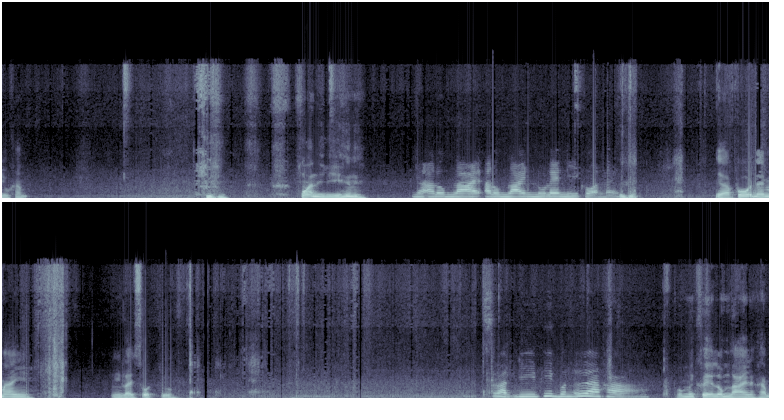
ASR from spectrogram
อยู่ครับร้อนอีหลีนี่อย่าอารมณ์ร้าย อารมณ์ร้ายหนูเล่นหนี้ก่อนเลยอย่าพูดในไมค์มีไลฟ์สดอยู่ สวัสดีพี่บุญเอื้อค่ะ ผมไม่เคยอารมณ์ร้ายนะครับ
